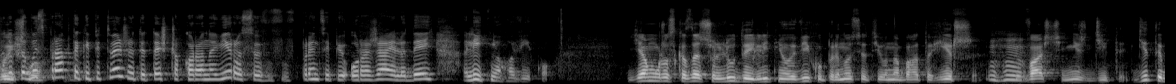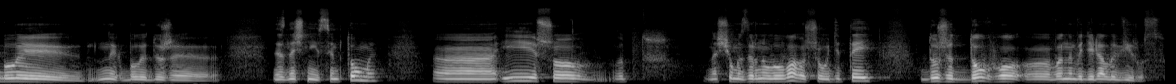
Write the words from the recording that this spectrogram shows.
Тобто ви з практики підтверджуєте те, що коронавірус в в принципі уражає людей літнього віку. Я можу сказати, що люди літнього віку переносять його набагато гірше, важче, ніж діти. Діти були, у них були дуже незначні симптоми. Е, І що, от, на що ми звернули увагу, що у дітей дуже довго е, вони виділяли вірус.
